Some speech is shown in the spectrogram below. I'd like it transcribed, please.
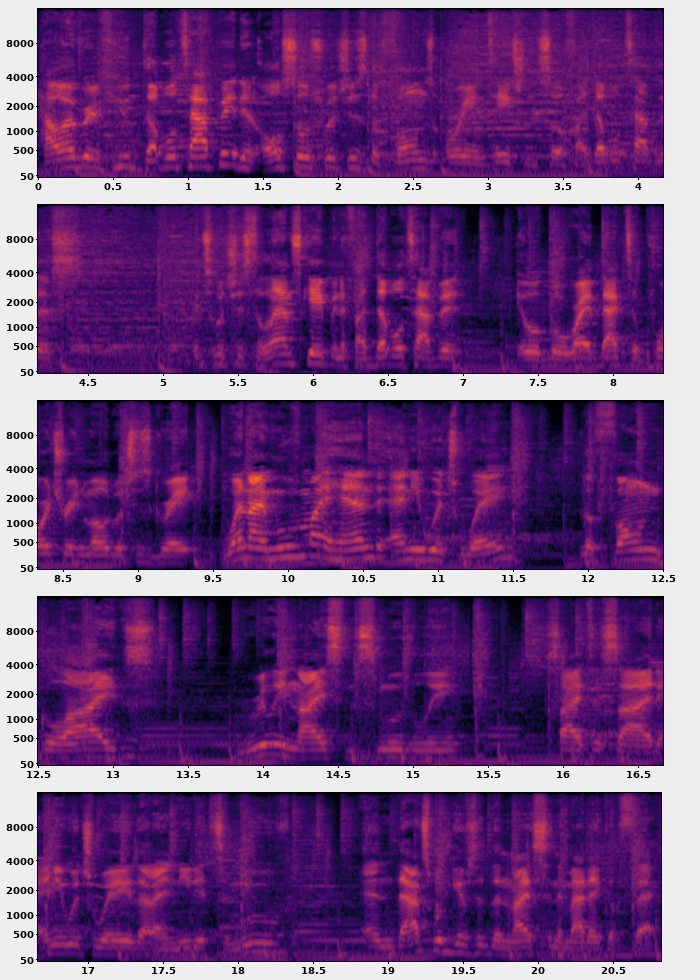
However, if you double tap it, it also switches the phone's orientation. So if I double tap this, it switches to landscape, and if I double tap it, it will go right back to portrait mode, which is great. When I move my hand any which way, the phone glides really nice and smoothly, side to side, any which way that I need it to move and that's what gives it the nice cinematic effect.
